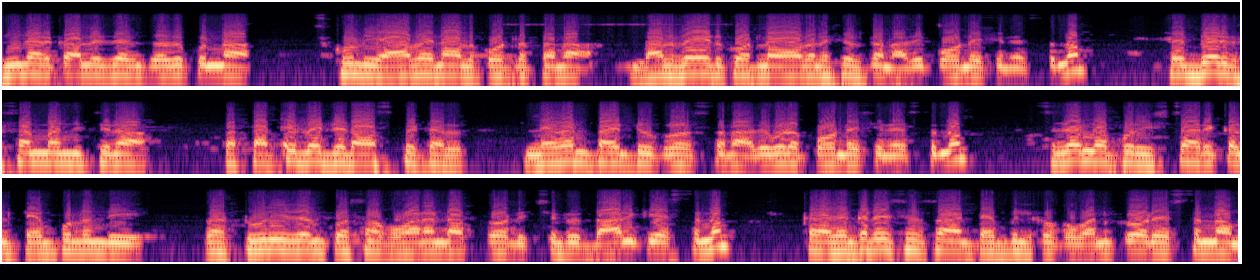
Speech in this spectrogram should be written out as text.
జూనియర్ కాలేజ్ అని చదువుకున్న స్కూల్ యాభై నాలుగు కోట్లతో నలభై ఏడు కోట్ల యాభై లక్షలతో అది ఫౌండేషన్ వేస్తున్నాం. ఫెబ్రవరికి సంబంధించిన thirty bedded hospital eleven point two crores అది కూడా ఫౌండేషన్ వేస్తున్నాం. శ్రీరంగపూర్ హిస్టారికల్ టెంపుల్ ఉంది. ఒక టూరిజం కోసం ఒక వన్ అండ్ హాఫ్ క్రోడ్ ఇచ్చిండ్రు. దానికి వేస్తున్నాం. ఇక్కడ వెంకటేశ్వర స్వామి టెంపుల్కి ఒక వన్ క్రోడ్ వేస్తున్నాం.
